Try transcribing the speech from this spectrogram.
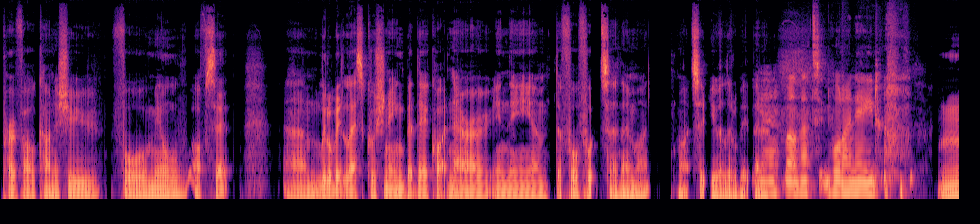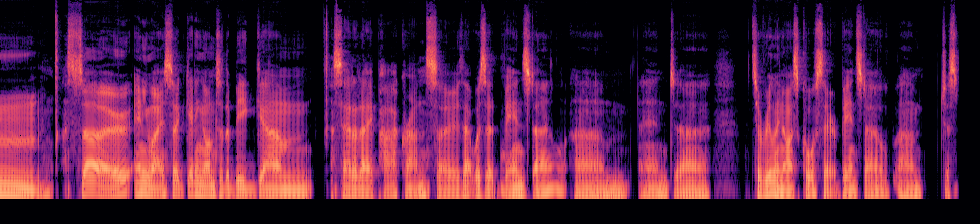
profile kind of shoe, four mil offset. A um, little bit less cushioning, but they're quite narrow in the um, the forefoot, so they might might suit you a little bit better. Yeah, well, that's what I need. Mm. So anyway, so getting on to the big um, Saturday park run. So that was at Bairnsdale, um, and uh, it's a really nice course there at Bairnsdale, um, just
